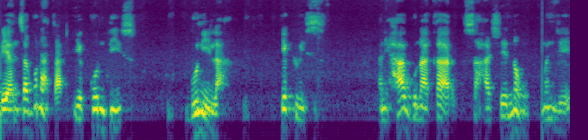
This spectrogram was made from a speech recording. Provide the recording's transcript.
तर यांचा गुणाकार एकोणतीस गुणीला एकवीस. आणि हा गुणाकार सहाशे नऊ म्हणजे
